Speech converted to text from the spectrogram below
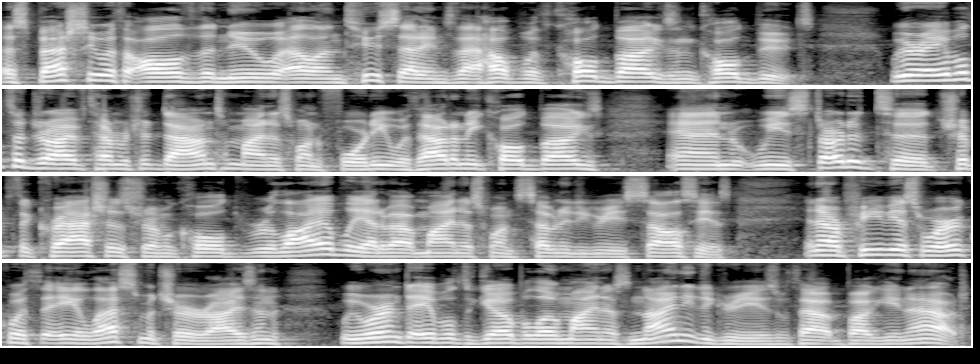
especially with all of the new LN2 settings that help with cold bugs and cold boots. We were able to drive temperature down to minus 140 without any cold bugs, and we started to trip the crashes from cold reliably at about minus 170 degrees Celsius. In our previous work with a less mature Ryzen, we weren't able to go below minus 90 degrees without bugging out.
